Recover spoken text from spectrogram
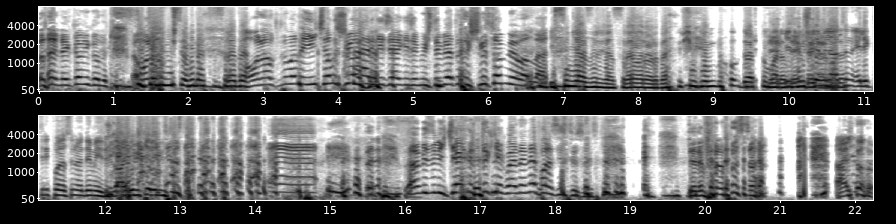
Ulan ne komik olur. Sitenin müştemilatı sırada. 16 numarada iyi çalışıyor her gece her gece. Müştemilatın ışığı sönmüyor valla. İsim yazdıracağız sıra var orada. Şu gün bu dört numara. Biz müştemilatın elektrik parasını ödemeyiz. Biz ayrı bir kere gidiyoruz. Lan bizim iki aydır tık yok benden ne parası istiyorsunuz? Telefonumuz var. Alo.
